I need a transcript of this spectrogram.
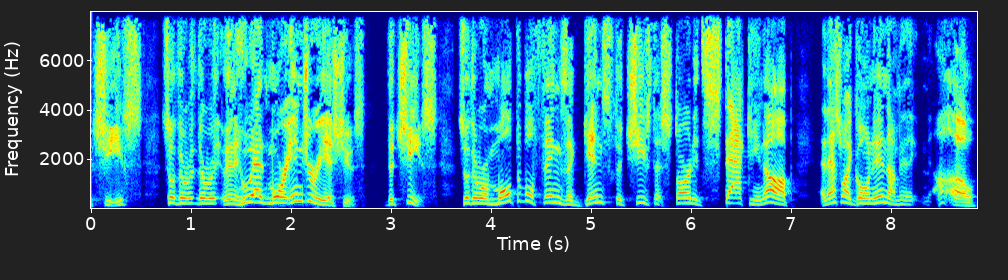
Chiefs. So there, there were, who had more injury issues? The Chiefs. So there were multiple things against the Chiefs that started stacking up. And that's why going in, I'm like, uh oh,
